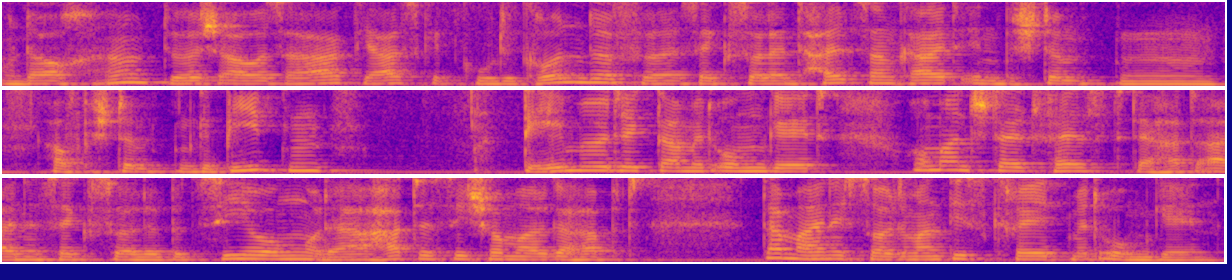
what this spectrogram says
und auch ja, durchaus sagt, ja, es gibt gute Gründe für sexuelle Enthaltsamkeit in bestimmten, auf bestimmten Gebieten, demütig damit umgeht und man stellt fest, der hat eine sexuelle Beziehung oder er hatte sie schon mal gehabt, da meine ich, sollte man diskret mit umgehen.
